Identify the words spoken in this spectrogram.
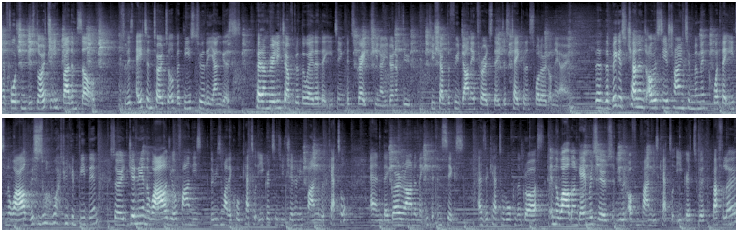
have fortunately started to eat by themselves. So there's eight in total, but these two are the youngest. But I'm really chuffed with the way that they're eating. It's great, you know, you don't have to, to shove the food down their throats, they just take it and swallow it on their own. The, the biggest challenge obviously is trying to mimic what they eat in the wild versus what we can feed them. So generally in the wild you'll find these, the reason why they're called cattle egrets is you generally find them with cattle and they go around and they eat the insects as the cattle walk in the grass. In the wild on game reserves you would often find these cattle egrets with buffalo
